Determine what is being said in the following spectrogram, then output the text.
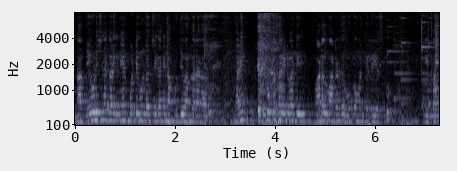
నా దేవుడు ఇచ్చిన కాడికి నేను పొట్టి ఉండొచ్చు కానీ నా బుద్ధి వంకర కాదు. కానీ ఇంకొకసారి ఇటువంటి మాటలు మాట్లాడితే ఊకమని తెలియజేస్తూ ఈ పత్రిక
